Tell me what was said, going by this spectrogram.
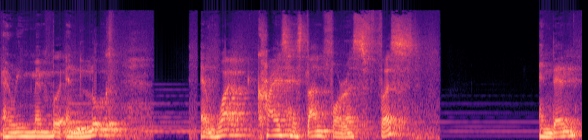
and remember and look at what Christ has done for us first, and then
